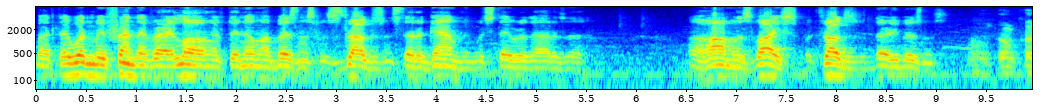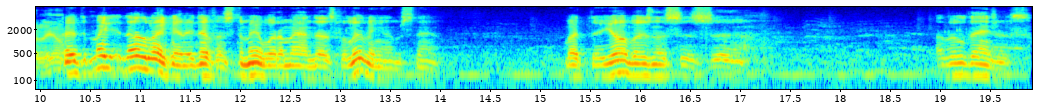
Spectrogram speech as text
But they wouldn't be friendly very long if they knew my business was drugs instead of gambling, which they regard as a, a harmless vice. But drugs is a dirty business. Oh, Don Corleone. It, make, it doesn't make any difference to me what a man does for a living, you understand? But uh, your business is uh, a little dangerous.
